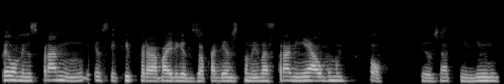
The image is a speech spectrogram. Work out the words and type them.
pelo menos para mim, eu sei que para a maioria dos aquarianos também, mas para mim é algo muito forte. Eu já tive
